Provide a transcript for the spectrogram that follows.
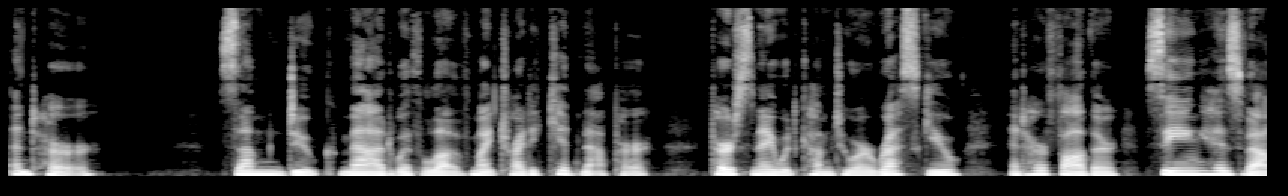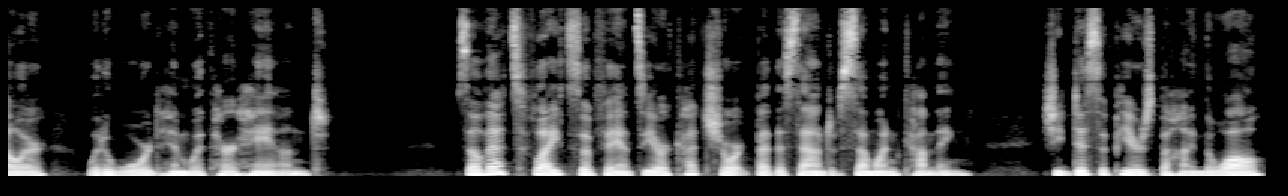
and her. Some duke mad with love might try to kidnap her. Percinet would come to her rescue, and her father, seeing his valor, would award him with her hand. Sylvette's flights of fancy are cut short by the sound of someone coming. She disappears behind the wall,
